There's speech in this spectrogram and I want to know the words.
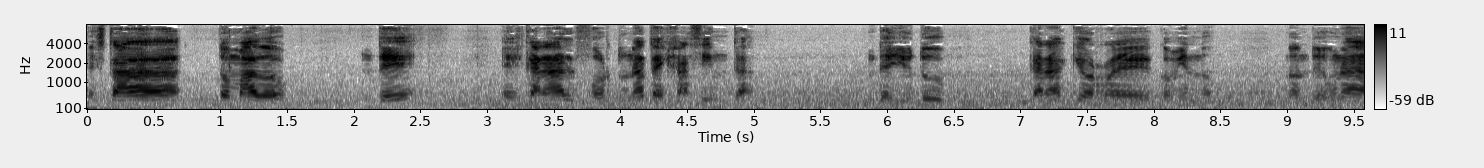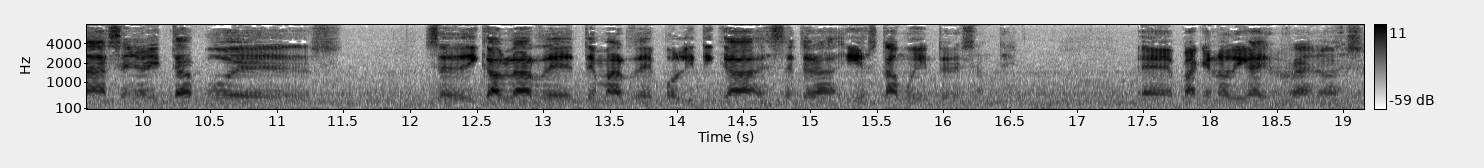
está tomado de el canal Fortunata y Jacinta de YouTube, canal que os recomiendo, donde una señorita pues se dedica a hablar de temas de política, etcétera, y está muy interesante. Eh, para que no digáis, no es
